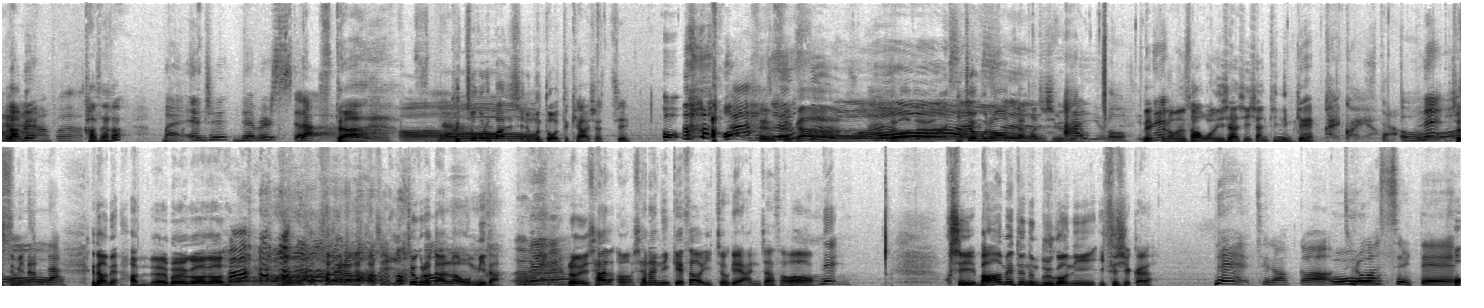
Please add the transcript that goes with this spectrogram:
그다음에 가사가 My engine never stops. 다 아. 그쪽으로 빠지시는 건 또 어떻게 아셨지? 센스가 네 맞아요. 이쪽으로 나가주시면 돼요. 네 그러면서 원샷이 샨티님께 갈 거예요. 네. 좋습니다. 그 다음에 I'm never gonna home 하면서 카메라가 다시 이쪽으로 날라옵니다. 네. 그럼 샤, 어, 샤나님께서 이쪽에 앉아서 네. 혹시 마음에 드는 물건이 있으실까요? 네, 제가 아까 오. 들어왔을 때 어?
